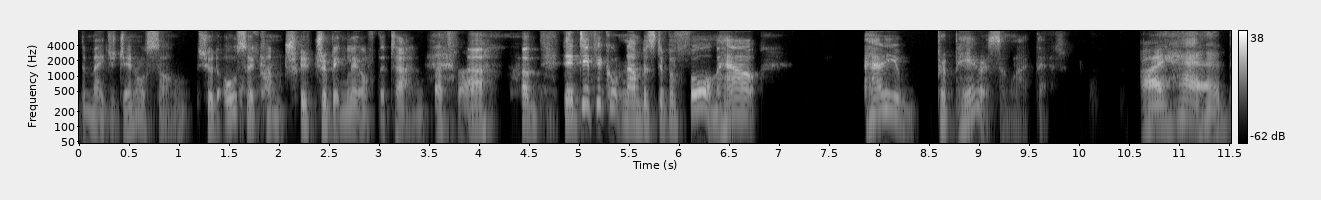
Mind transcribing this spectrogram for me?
the Major General song should also That's come right. tri- trippingly off the tongue. That's right. Uh, um, they're difficult numbers to perform. How, how do you prepare a song like that? I had,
